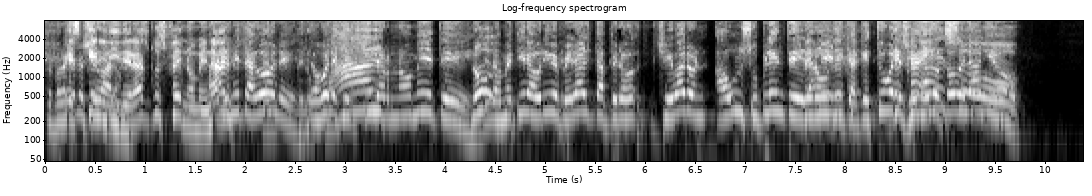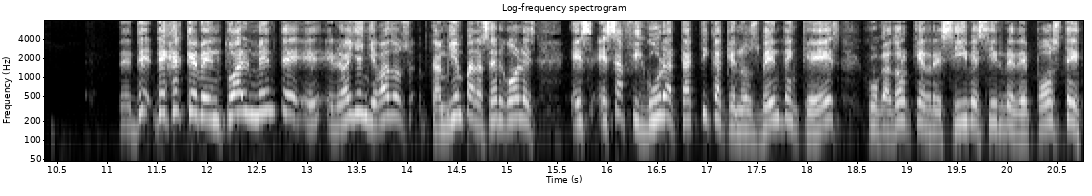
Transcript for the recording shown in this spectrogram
¿Pero para qué Es que el liderazgo es Para fenomenal. que meta goles. pero los goles que el killer no mete. No. Que los metiera Uribe Peralta, pero llevaron a un suplente de la América deja- que estuvo lesionado todo el año. De- de- deja que eventualmente eh, lo hayan llevado también para hacer goles. Es esa figura táctica que nos venden que es jugador que recibe, sirve de poste,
